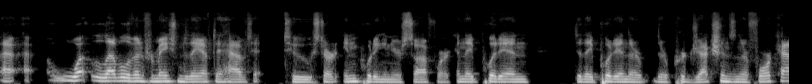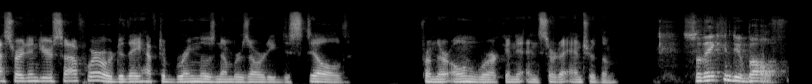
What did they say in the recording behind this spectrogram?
Uh, uh what level of information do they have to have to to start inputting in your software? Can they put in do they put in their their projections and their forecasts right into your software or do they have to bring those numbers already distilled from their own work and, and sort of enter them? So they can do both.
